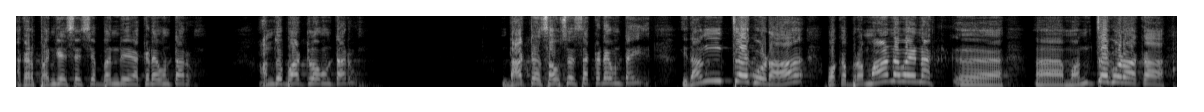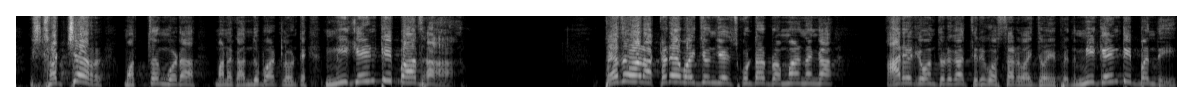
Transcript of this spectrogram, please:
అక్కడ పనిచేసే సిబ్బంది అక్కడే ఉంటారు అందుబాటులో ఉంటారు. డాక్టర్స్ హౌసెస్ అక్కడే ఉంటాయి. ఇదంతా కూడా ఒక బ్రహ్మాండమైన అంతా కూడా ఒక స్ట్రక్చర్ మొత్తం కూడా మనకు అందుబాటులో ఉంటే మీకేంటి బాధ? పేదవాడు అక్కడే వైద్యం చేసుకుంటారు బ్రహ్మాండంగా ఆరోగ్యవంతుడిగా తిరిగి వస్తాడు వైద్యం అయిపోయింది. మీకేంటి ఇబ్బంది?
